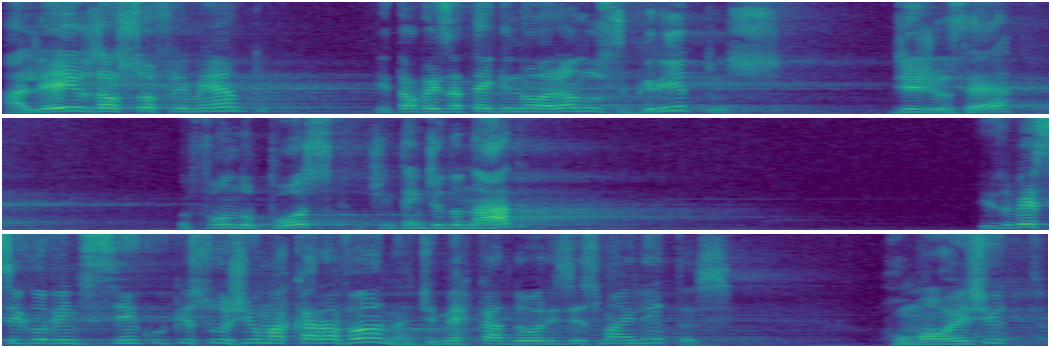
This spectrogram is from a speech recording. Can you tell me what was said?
Alheios ao sofrimento e talvez até ignorando os gritos de José, no fundo do poço, não tinha entendido nada. Diz o versículo 25 que surgiu uma caravana de mercadores ismaelitas rumo ao Egito.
